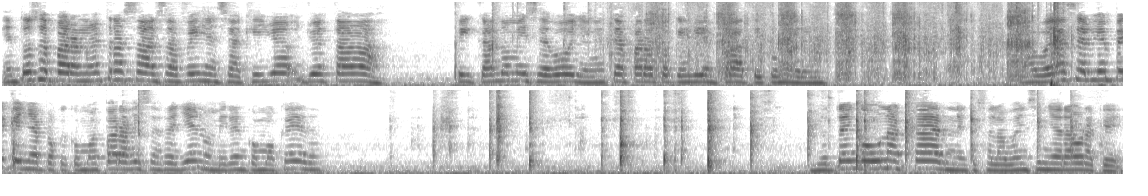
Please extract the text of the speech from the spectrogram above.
Entonces para nuestra salsa, fíjense, aquí yo, yo estaba picando mi cebolla en este aparato que es bien práctico, miren. La voy a hacer bien pequeña porque como es para ajíes relleno, miren cómo queda. Yo tengo una carne que se la voy a enseñar ahora que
